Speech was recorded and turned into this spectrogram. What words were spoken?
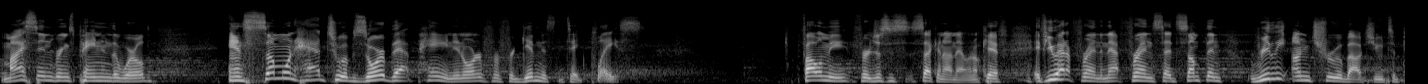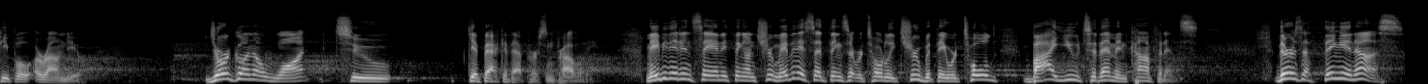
my sin brings pain into the world. And someone had to absorb that pain in order for forgiveness to take place. Follow me for just a second on that one, okay? If, if you had a friend and that friend said something really untrue about you to people around you, you're gonna want to get back at that person probably. Maybe they didn't say anything untrue. Maybe they said things that were totally true, but they were told by you to them in confidence. There is a thing in us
